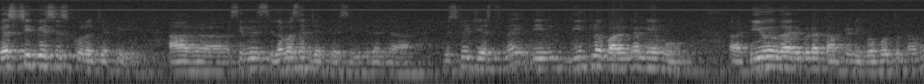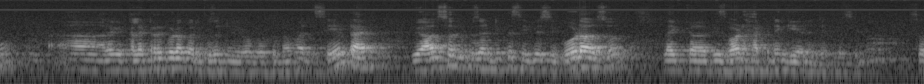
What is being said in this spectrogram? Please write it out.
బెస్ట్ సిబిఎస్ఈ స్కూల్ అని చెప్పి ఆర్ సిబిఎస్ సిలబస్ అని చెప్పేసి ఈ విధంగా మిస్లీడ్ చేస్తున్నాయి. దీని దీంట్లో భాగంగా మేము డిఓ గారికి కూడా కంప్లైంట్ ఇవ్వబోతున్నాము. అలాగే కలెక్టర్ కూడా ఒక రిప్రజెంటేటివ్ ఇవ్వబోతున్నాము at the same time we also representing the CBSE board also like this what happening year అని చెప్పేసి. సో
